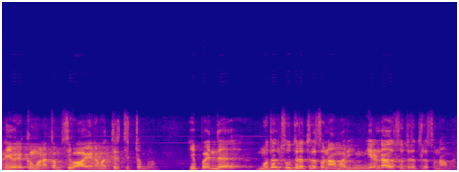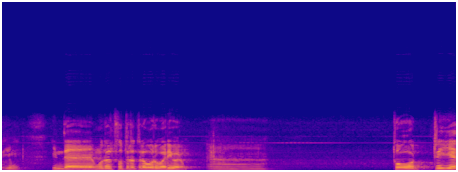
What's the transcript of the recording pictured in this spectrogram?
அனைவருக்கும் வணக்கம். சிவாய நம திருச்சிற்றம்பலம். இப்போ இந்த முதல் சூத்திரத்தில் சொன்ன மாதிரியும் இரண்டாவது சூத்திரத்தில் சொன்ன மாதிரியும் இந்த முதல் சூத்திரத்தில் ஒரு வரி வரும். தோற்றிய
